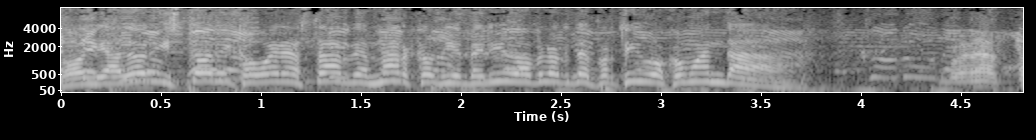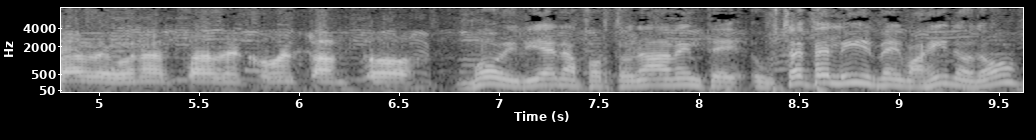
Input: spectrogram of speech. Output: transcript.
Goleador histórico, buenas tardes, Marcos. Bienvenido a Blog Deportivo. ¿Cómo anda? Buenas tardes, buenas tardes. ¿Cómo están todos? Muy bien, afortunadamente. Usted feliz, me imagino, ¿no?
